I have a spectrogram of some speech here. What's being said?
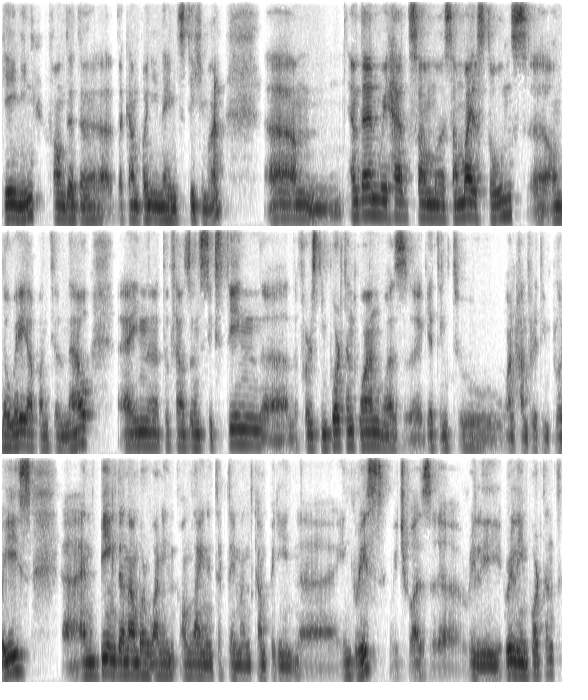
gaming founded the company named Stoiximan. Um, and then we had some uh, some milestones uh, on the way up until now. Uh, in 2016, the first important one was getting to 100 employees and being the number one in online entertainment company in in Greece, which was really really important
